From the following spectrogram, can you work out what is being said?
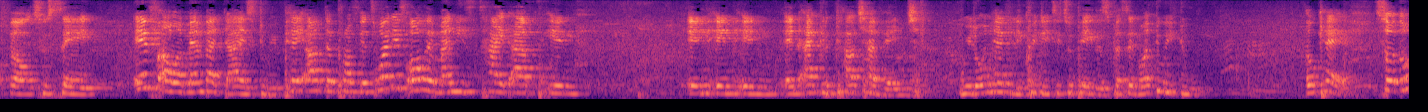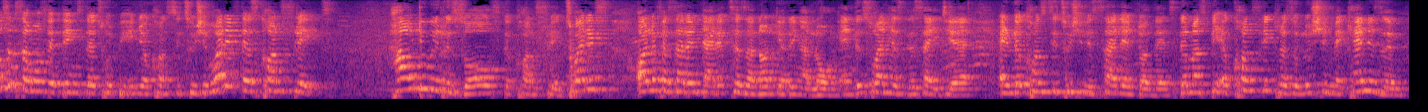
the to say, if our member dies, do we pay out the profits? What if all the money is tied up in, in, in, in an agriculture venture? We don't have liquidity to pay this person. What do we do? Okay, so those are some of the things that would be in your constitution. What if there's conflict? How do we resolve the conflict? What if all of a sudden directors are not getting along and this one has this idea and the constitution is silent on that? There must be a conflict resolution mechanism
